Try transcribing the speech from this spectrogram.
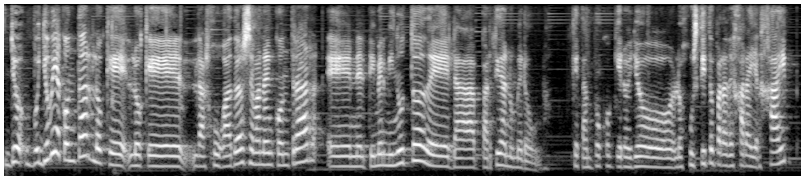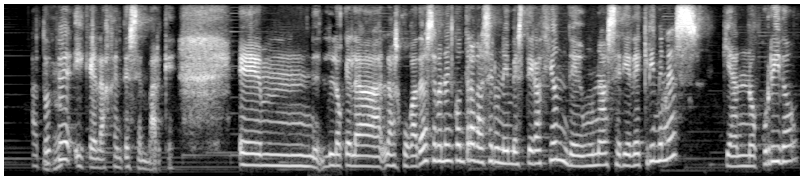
yo, voy a contar lo que, lo que las jugadoras se van a encontrar en el primer minuto de la partida número uno, que tampoco quiero yo lo justito para dejar ahí el hype a tope y que la gente se embarque. Em, lo que las jugadoras se van a encontrar va a ser una investigación de una serie de crímenes que han ocurrido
